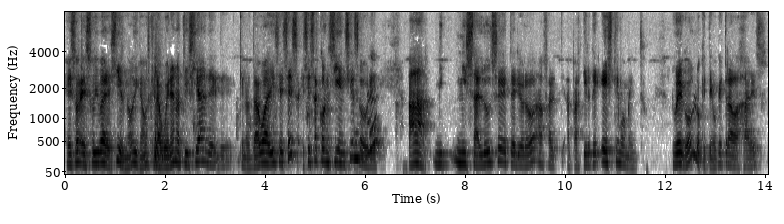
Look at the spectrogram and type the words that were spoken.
Eso, eso iba a decir, ¿no? Digamos que la buena noticia de, que nos da Wadis es eso, es esa conciencia sobre, ah, mi, salud se deterioró a, a partir de este momento. Luego, lo que tengo que trabajar es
